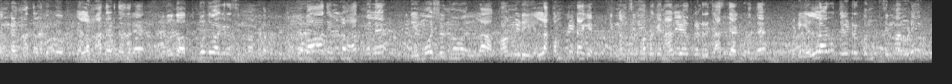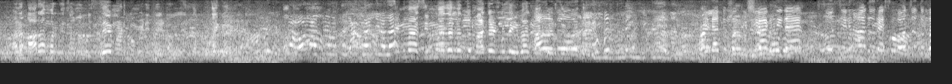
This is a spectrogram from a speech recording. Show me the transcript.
ಜನಗಳು ಮಾತಾಡಬೇಕು ಎಲ್ಲ ಮಾತಾಡ್ತಾ ಇದ್ದಾರೆ. ಇದೊಂದು ಅದ್ಭುತವಾಗಿರೋ ಸಿನಿಮಾ ಮೇಡಮ್. ತುಂಬ ಒಂದು ಎಮೋಷನ್ನು ಎಲ್ಲ ಕಾಮಿಡಿ ಎಲ್ಲ ಕಂಪ್ಲೀಟ್ ಆಗಿ ಈಗ ನಮ್ಮ ಸಿನಿಮಾ ಬಗ್ಗೆ ನಾನೇ ಹೇಳ್ಕೊಂಡ್ರೆ ಜಾಸ್ತಿ ಆಗಿಬಿಡುತ್ತೆ. ಬಟ್ ಎಲ್ಲರೂ ಥಿಯೇಟ್ರಿಗೆ ಬಂದು ಸಿನಿಮಾ ನೋಡಿ ಆರಾಮಾಗಿ ಆರಾಮ್ ಸ್ವಾಮಿ ಮಿಸ್ಸೇ ಮಾಡ್ಕೊಂಬೇಡಿ ಥಿಯೇಟ್ರಲ್ಲಿ ಅಂತ. ಥ್ಯಾಂಕ್ ಯು ಸಿನಿಮಾ ಸಿನಿಮಾದಲ್ಲಂತೂ ಮಾತಾಡಲಿಲ್ಲ ಇವಾಗ ಮಾತಾಡ್ತೀವಿ ಮಾತಾಡಿ ಇಲ್ಲ ತುಂಬ ಖುಷಿ ಆಗ್ತಿದೆ. ಸೊ ಸಿನಿಮಾದು ರೆಸ್ಪಾನ್ಸು ತುಂಬ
